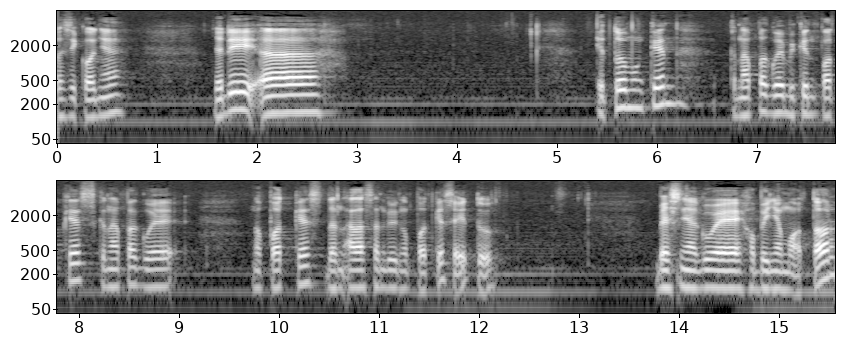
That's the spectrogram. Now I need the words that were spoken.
resikonya. Jadi uh, itu mungkin kenapa gue bikin podcast kenapa gue ngepodcast dan alasan gue ngepodcast yaitu base nya gue hobinya motor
